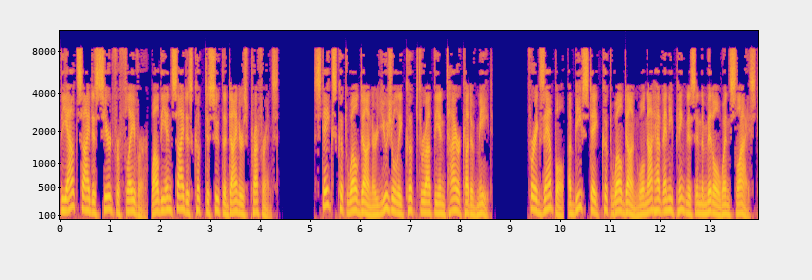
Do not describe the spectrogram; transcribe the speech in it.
The outside is seared for flavor, while the inside is cooked to suit the diner's preference. Steaks cooked well done are usually cooked throughout the entire cut of meat. For example, a beef steak cooked well done will not have any pinkness in the middle when sliced.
